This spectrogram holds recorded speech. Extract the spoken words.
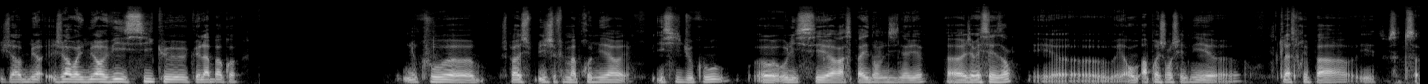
je vais avoir une meilleure vie ici que que là-bas quoi. Du coup, euh, je sais pas, j'ai fait ma première ici du coup au, lycée Raspail dans le 19e. Euh, j'avais 16 ans et, euh, après j'ai enchaîné euh, classe prépa et tout ça, tout ça.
